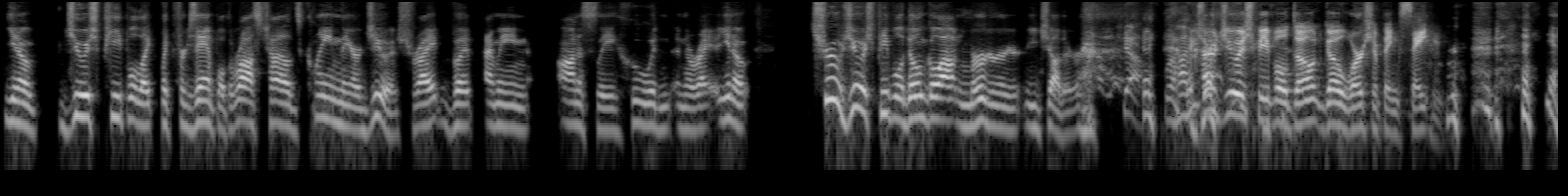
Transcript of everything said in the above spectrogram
you know jewish people like like for example the rothschilds claim they are jewish right but i mean honestly who would in the right you know true jewish people don't go out and murder each other Yeah, right. True Jewish people don't go worshiping Satan. yeah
